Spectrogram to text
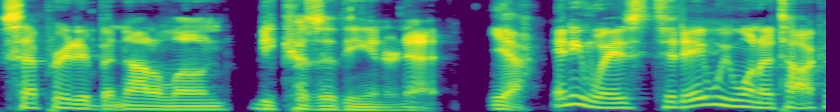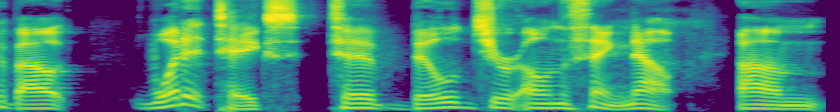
Separated but not alone because of the internet. Yeah. Anyways, today we want to talk about what it takes to build your own thing. Now, um,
